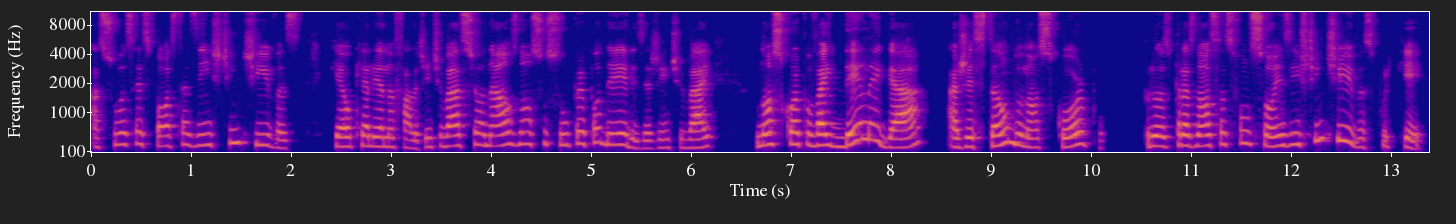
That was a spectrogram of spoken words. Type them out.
as suas respostas instintivas, que é o que a Liana fala. A gente vai acionar os nossos superpoderes, a gente vai, o nosso corpo vai delegar a gestão do nosso corpo para as nossas funções instintivas, porque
